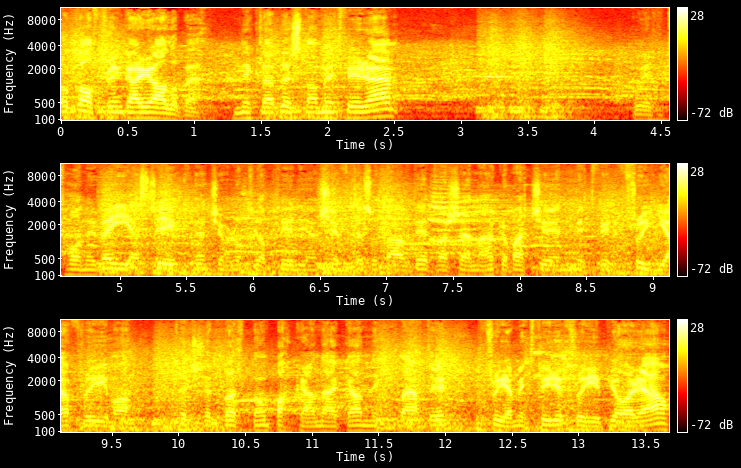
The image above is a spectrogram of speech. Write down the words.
Och Kolfringar i Alupe. Niklas Blistam mitt fyra. Och ett Tony Veja strik, Den kommer upp till en Skifte så tar det var sen. Högra backen in mitt fyra. Fria Prima. Touchfett bulten om backar han där. Niklas efter. Fria mitt fyra. Fria Björja.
